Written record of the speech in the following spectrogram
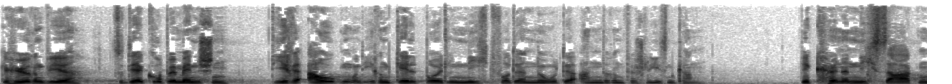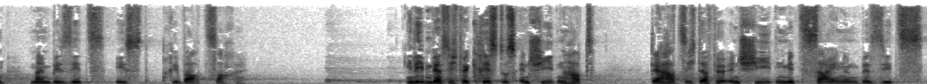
gehören wir zu der Gruppe Menschen, die ihre Augen und ihren Geldbeutel nicht vor der Not der anderen verschließen kann. Wir können nicht sagen, mein Besitz ist Privatsache. Ihr Lieben, wer sich für Christus entschieden hat, der hat sich dafür entschieden, mit seinem Besitz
